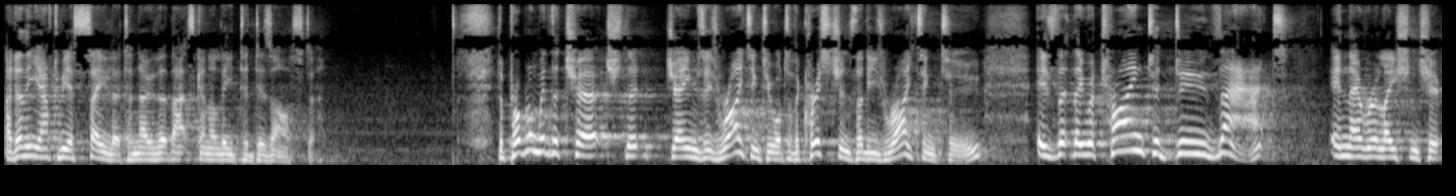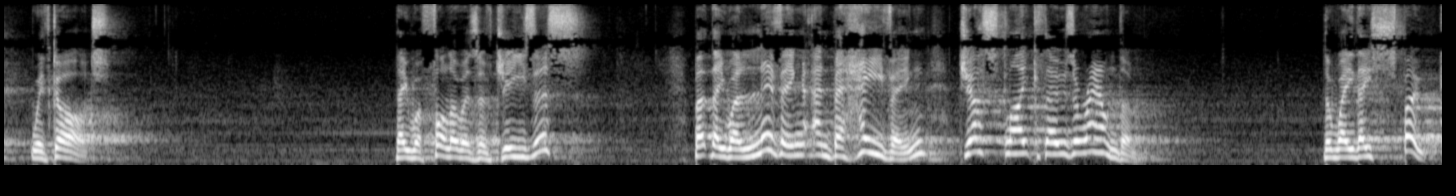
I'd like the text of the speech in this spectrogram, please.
I don't think you have to be a sailor to know that that's going to lead to disaster. The problem with the church that James is writing to, or to the Christians that he's writing to, is that they were trying to do that in their relationship with God. They were followers of Jesus, but they were living and behaving just like those around them. The way they spoke,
